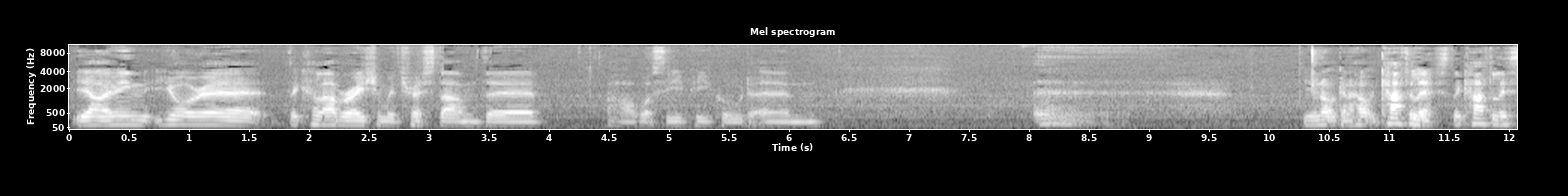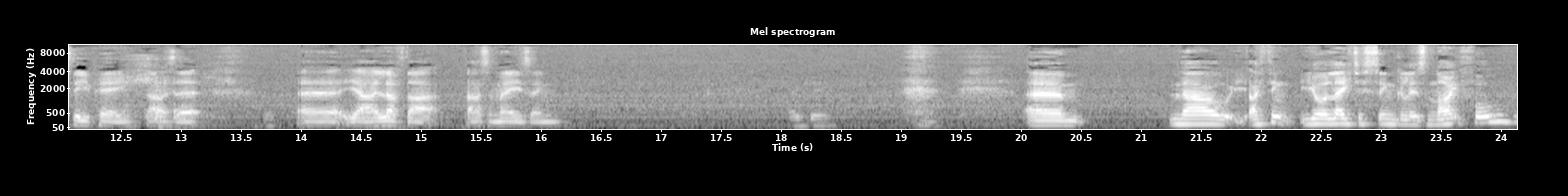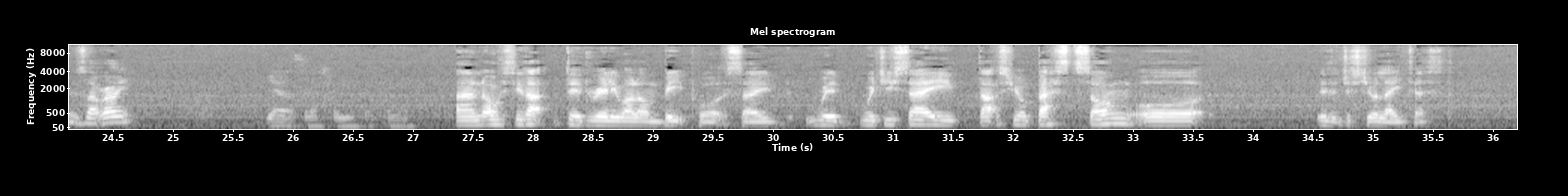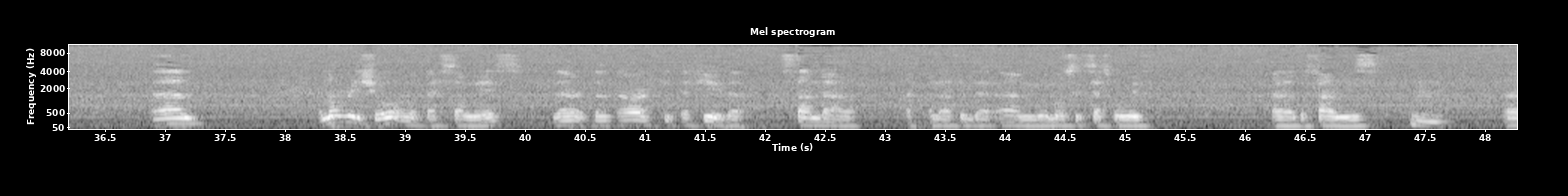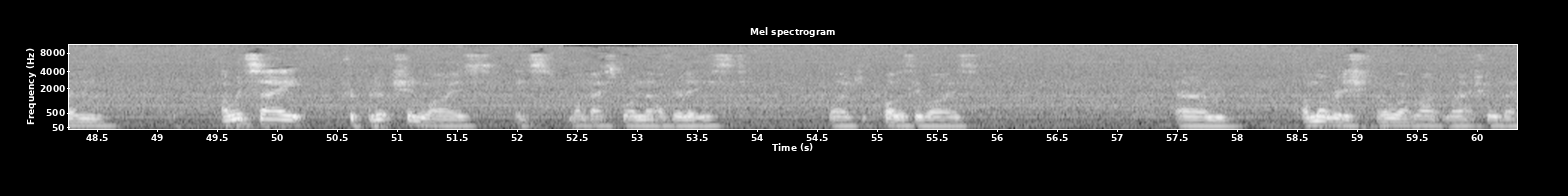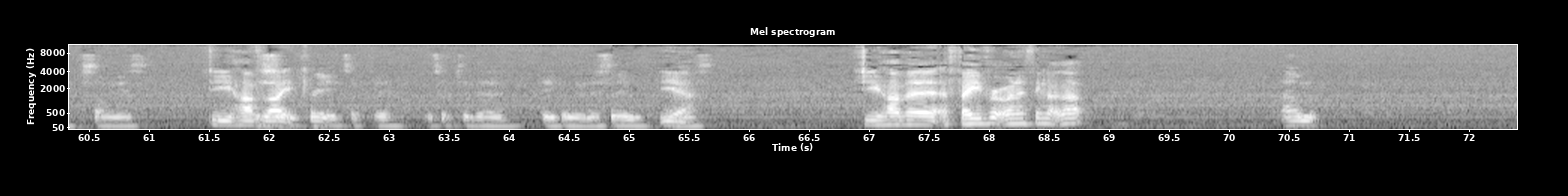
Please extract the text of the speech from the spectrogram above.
Yeah, I mean, your uh, the collaboration with Tristam, the oh, what's the EP called? Um, uh, you're not gonna help Catalyst, the Catalyst EP. That was it. Uh, yeah, I love that. That's amazing. Thank you. Um, now, I think your latest single is Nightfall. Is that right? Yeah, that's the last one. that's coming out. And obviously that did really well on Beatport. So would would you say that's your best song, or is it just your latest? Um, I'm not really sure what my best song is. There, there are a few, that stand out, and I think that um, we're more successful with uh, the fans. Hmm. Um, I would say, production wise, it's my best one that I've released, like quality wise. Um, I'm not really sure what my, my actual best song is. Do you have it's, like it's it's up to it's up to the people who are listening. Yeah. Do you have a, a favourite or anything like that? Um,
